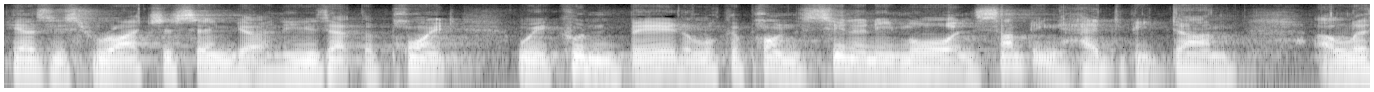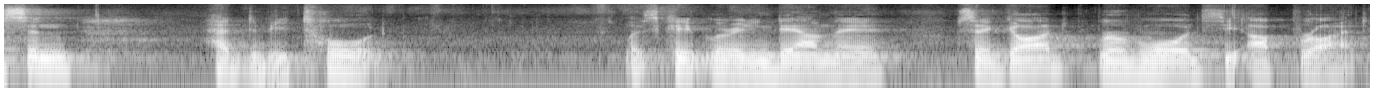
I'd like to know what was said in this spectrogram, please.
He has this righteous anger, and he is at the point where he couldn't bear to look upon sin anymore, and something had to be done. A lesson had to be taught. Let's keep reading down there. So God rewards the upright.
